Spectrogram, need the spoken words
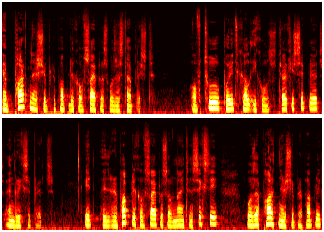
a partnership Republic of Cyprus was established of two political equals, Turkish Cypriots and Greek Cypriots. It, the Republic of Cyprus of 1960 was a partnership republic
